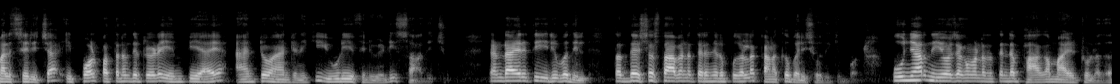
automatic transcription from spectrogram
മത്സരിച്ച ഇപ്പോൾ പത്തനംതിട്ടയുടെ എം ആയ ആന്റോ ആന്റണിക്ക് യു ഡി എഫിന് വേണ്ടി സാധിച്ചു. രണ്ടായിരത്തി ഇരുപതിൽ തദ്ദേശ സ്ഥാപന തെരഞ്ഞെടുപ്പുകളുടെ കണക്ക് പരിശോധിക്കുമ്പോൾ പൂഞ്ഞാർ നിയോജക മണ്ഡലത്തിന്റെ ഭാഗമായിട്ടുള്ളത്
